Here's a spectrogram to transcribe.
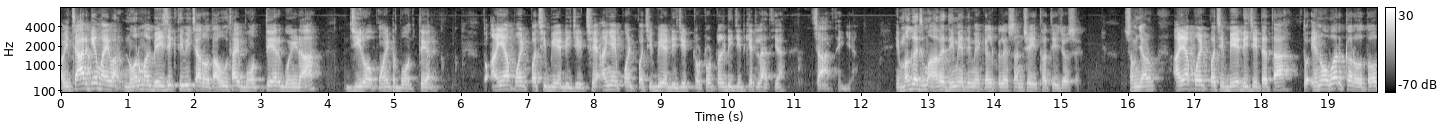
હવે ચાર કેમ આવ્યા? નોર્મલ બેઝિકથી વિચારો તો આવું થાય, બોતેર ગુણ્યા જીરો પોઈન્ટ બોતેર. તો અહીંયા પોઈન્ટ પછી બે ડિજિટ છે, અહીંયા પોઈન્ટ પછી બે ડિજિટ તો ટોટલ ડિજિટ કેટલા થયા? ચાર થઈ ગયા. એ મગજમાં હવે ધીમે ધીમે કેલ્ક્યુલેશન છે, એ થતી જશે. સમજાણું? અહીંયા પોઈન્ટ પછી બે ડિજિટ હતા, તો એનો વર્ક કરો તો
